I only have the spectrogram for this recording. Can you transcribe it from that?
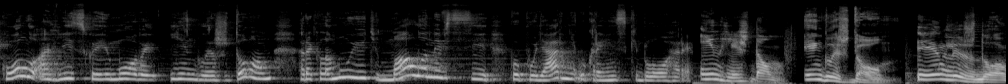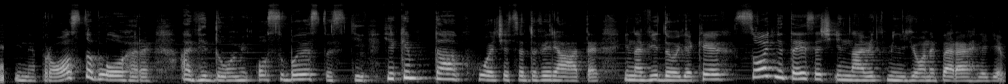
Школу англійської мови English Dom рекламують мало не всі популярні українські блогери. Інглішдом. English Dome. І не просто блогери, а відомі особистості, яким так хочеться довіряти, і на відео яких сотні тисяч і навіть мільйони переглядів.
